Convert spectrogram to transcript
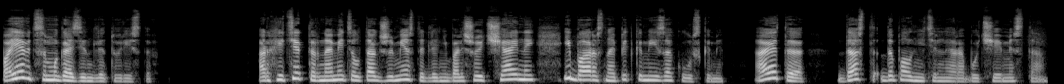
Появится магазин для туристов. Архитектор наметил также место для небольшой чайной и бара с напитками и закусками, а это даст дополнительные рабочие места.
